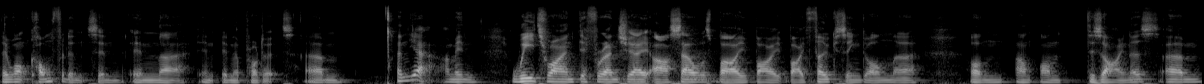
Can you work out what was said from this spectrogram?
they want confidence in in uh, in, in the product. Um, and yeah, I mean, we try and differentiate ourselves by by by focusing on uh, on, on on designers. Um,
